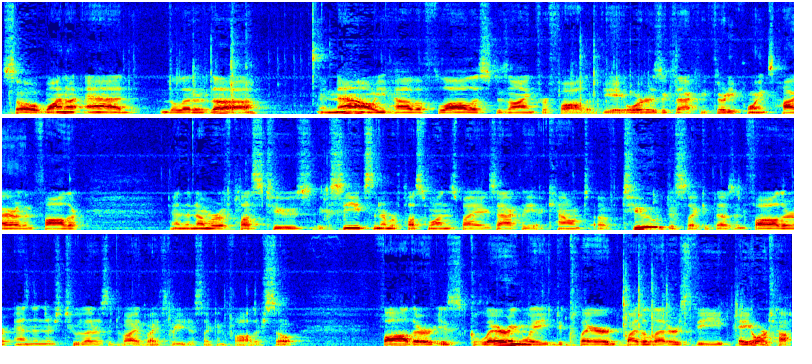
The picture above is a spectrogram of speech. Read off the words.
So why not add the letter the, and now you have a flawless design for father. The aorta is exactly 30 points higher than father, and the number of plus twos exceeds the number of plus ones by exactly a count of two, just like it does in father, and then there's two letters that divide by three, just like in father. So father is glaringly declared by the letters the aorta.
